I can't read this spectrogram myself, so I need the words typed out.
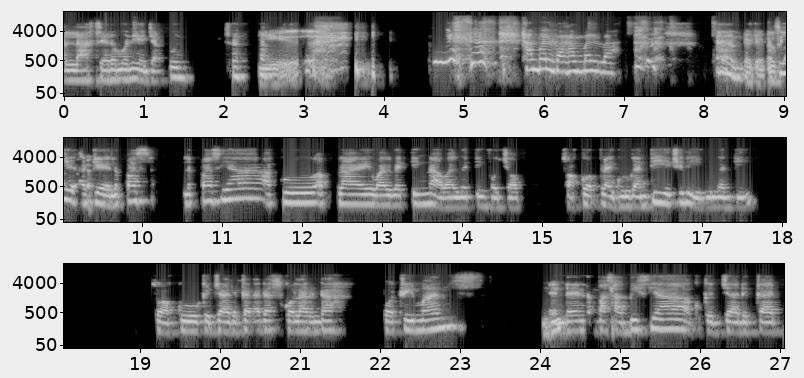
Alah ceremony aja pun Yeah. humble bah humble bah okay, okay, terus Tapi okay, lepas lepas ya aku apply while waiting lah, while waiting for job. So aku apply guru ganti actually, guru ganti. So aku kerja dekat ada sekolah rendah for three months. Mhm. And then lepas habis ya aku kerja dekat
